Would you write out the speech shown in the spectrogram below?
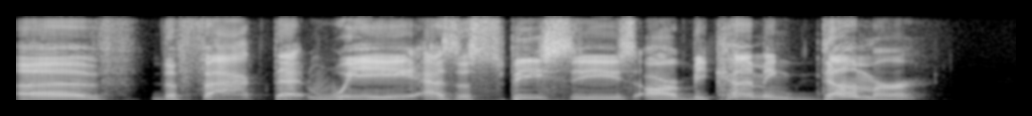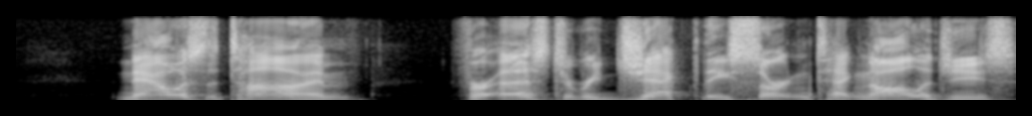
of the fact that we as a species are becoming dumber now is the time for us to reject these certain technologies,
